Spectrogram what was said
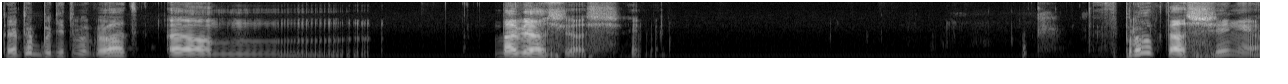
то это будет вызывать эм, давящее ощущение. То есть просто ощущение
